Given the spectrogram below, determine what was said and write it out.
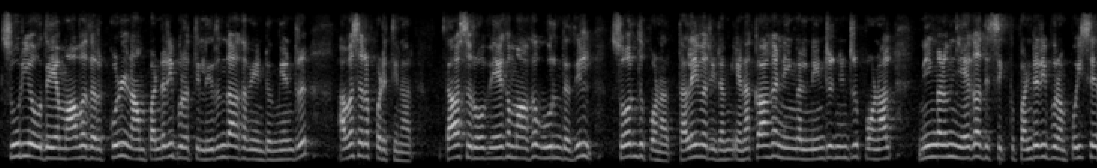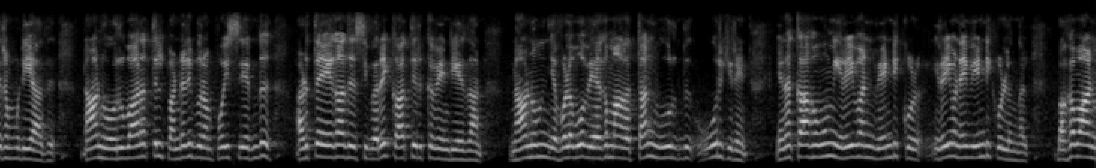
சூரிய உதயமாவதற்குள் நாம் பண்டரிபுரத்தில் இருந்தாக வேண்டும் என்று அவசரப்படுத்தினார். தாசரோ வேகமாக ஊர்ந்ததில் சோர்ந்து போனார். தலைவரிடம் எனக்காக நீங்கள் நின்று நின்று போனால் நீங்களும் ஏகாதசிக்கு பண்டரிபுரம் போய் சேர முடியாது. நான் ஒரு வாரத்தில் பண்டரிபுரம் போய் சேர்ந்து அடுத்த ஏகாதசி வரை காத்திருக்க வேண்டியதுதான். நானும் எவ்வளவோ வேகமாகத்தான் ஊர்ந்து ஊர்கிறேன் எனக்காகவும் இறைவன் வேண்டிக் கொள் இறைவனை வேண்டிக் கொள்ளுங்கள். பகவான்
